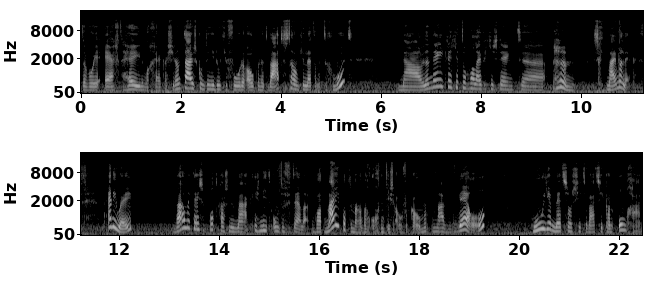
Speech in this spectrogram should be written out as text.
dan word je echt helemaal gek. Als je dan thuis komt en je doet je voordeur open, het water stroomt je letterlijk tegemoet. Nou, dan denk ik dat je toch wel eventjes denkt, uh, schiet mij maar lek. Anyway, waarom ik deze podcast nu maak, is niet om te vertellen wat mij op de maandagochtend is overkomen, maar wel hoe je met zo'n situatie kan omgaan.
